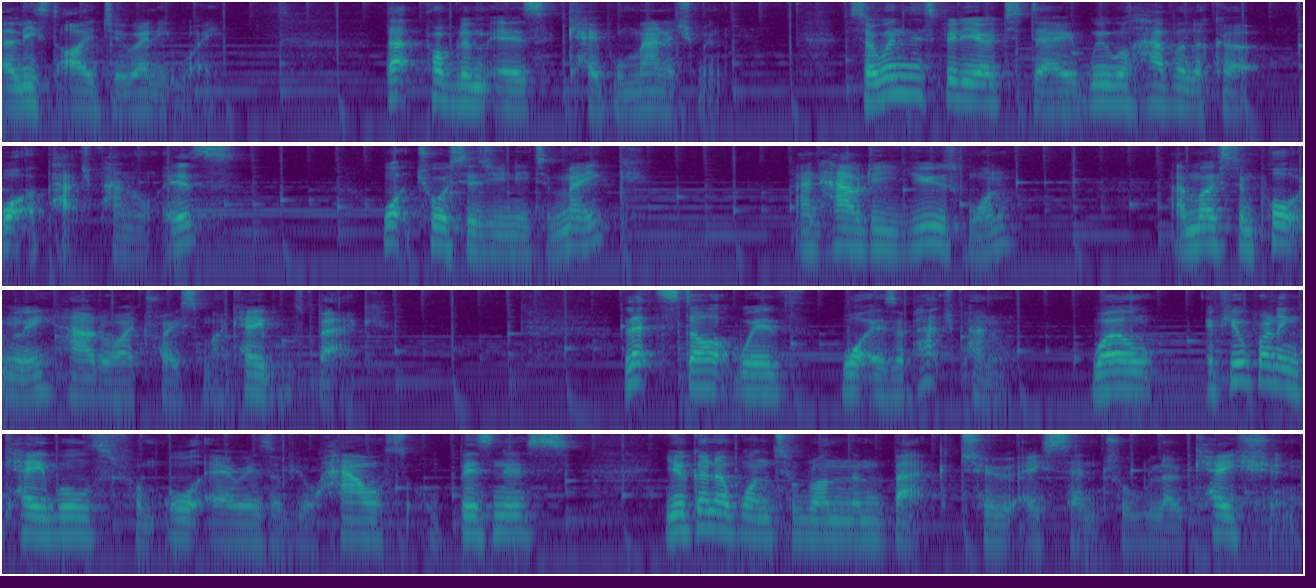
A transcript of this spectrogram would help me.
at least I do anyway. That problem is cable management. So in this video today, we will have a look at what a patch panel is, what choices you need to make, and how do you use one, and most importantly, how do I trace my cables back. Let's start with what is a patch panel? Well, if you're running cables from all areas of your house or business, you're going to want to run them back to a central location.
